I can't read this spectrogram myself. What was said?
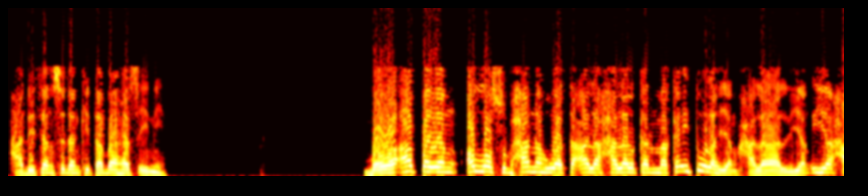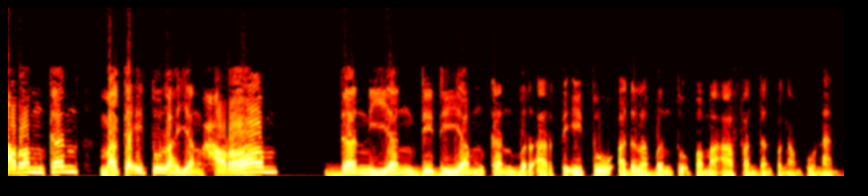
Hadis yang sedang kita bahas ini. Bahwa apa yang Allah subhanahu wa ta'ala halalkan maka itulah yang halal. Yang ia haramkan maka itulah yang haram. Dan yang didiamkan berarti itu adalah bentuk pemaafan dan pengampunan.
